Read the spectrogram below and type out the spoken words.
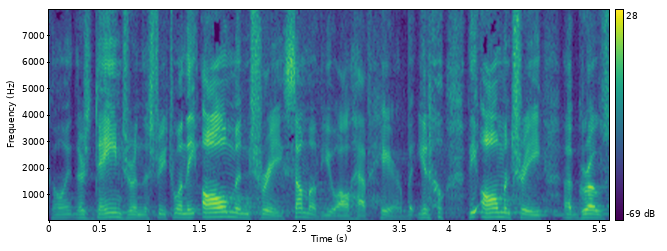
Going, there's danger in the streets. When the almond tree, some of you all have hair, but you know, the almond tree uh, grows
